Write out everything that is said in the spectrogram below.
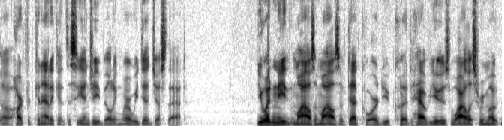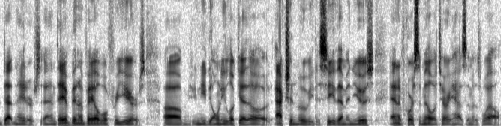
uh, Hartford, Connecticut, the CNG building, where we did just that. You wouldn't need miles and miles of det cord. You could have used wireless remote detonators, and they have been available for years. Um, you need to only look at an action movie to see them in use, and of course the military has them as well.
